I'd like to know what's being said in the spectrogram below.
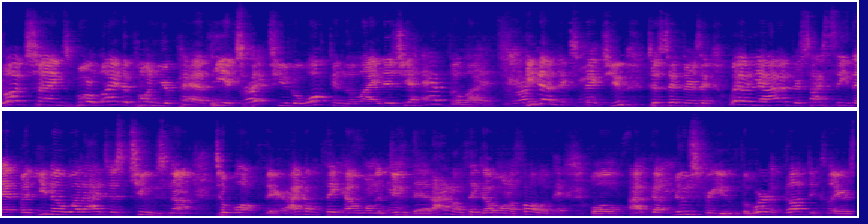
God shines more light upon your path, He expects you to walk in the light as you have the light. Right. He doesn't expect you to sit there and say, Well, yeah, I understand, I see that, but you know what? I just choose not to walk there. I don't think I want to do that. I don't think I want to follow that. Well, I've got news for you. The Word of God declares,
